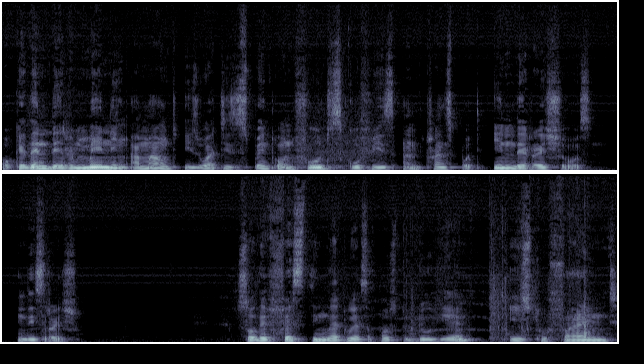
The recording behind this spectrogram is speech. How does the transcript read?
Okay, then the remaining amount is what is spent on food, school fees, and transport in the ratios, in this ratio. So the first thing that we are supposed to do here is to find,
